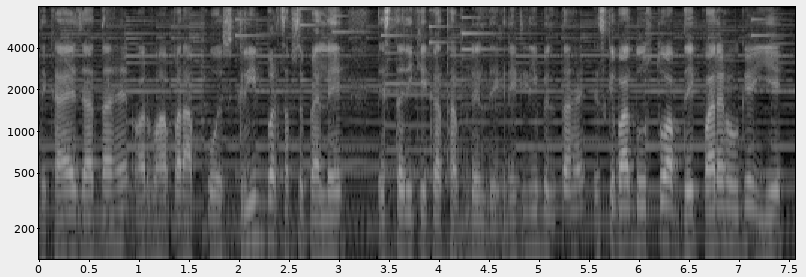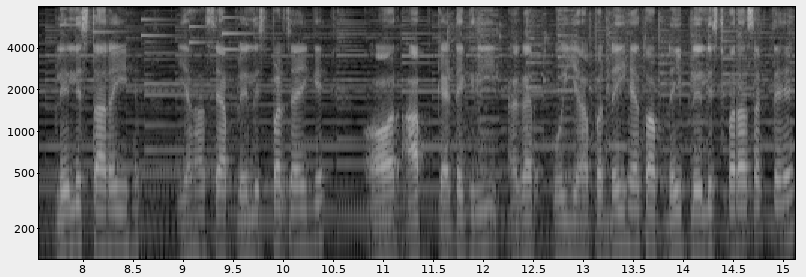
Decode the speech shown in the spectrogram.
दिखाया जाता है और वहाँ पर आपको स्क्रीन पर सबसे पहले इस तरीके का थंबनेल देखने के लिए मिलता है। इसके बाद दोस्तों आप देख पा रहे होंगे, ये प्लेलिस्ट आ रही है। यहाँ से आप प्लेलिस्ट पर जाएँगे और आप कैटेगरी अगर कोई यहाँ पर नहीं है तो आप नई प्लेलिस्ट बना सकते हैं।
